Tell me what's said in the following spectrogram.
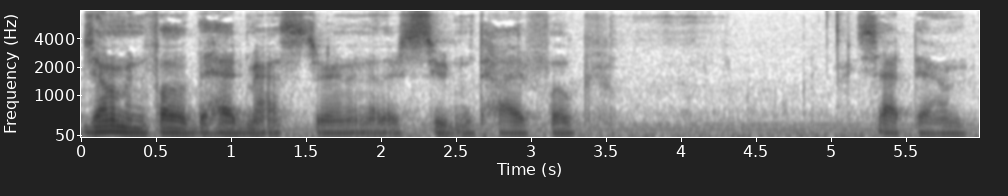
Gentlemen followed the headmaster and another suit and tie folk. Sat down.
